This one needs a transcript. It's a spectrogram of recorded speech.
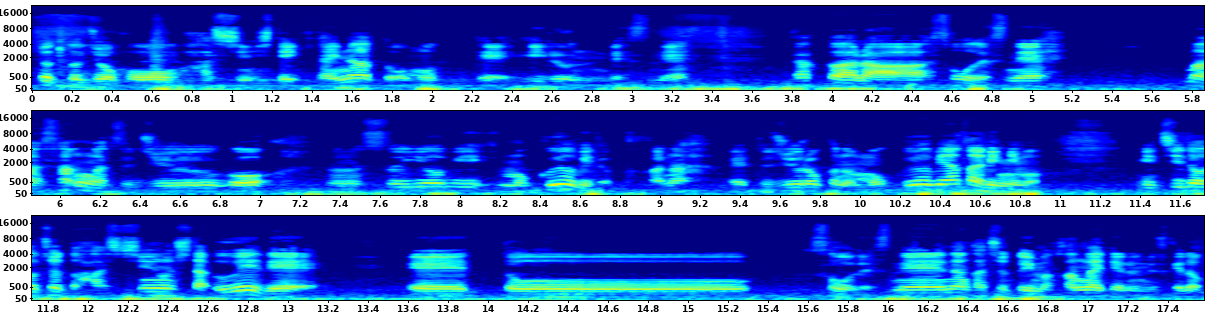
ちょっと情報を発信していきたいなと思っているんですね。だから、そうですね。まあ3月15、うん、水曜日、木曜日とかかな、えっ、と16の木曜日あたりにも一度ちょっと発信をした上で、えっ、と、そうですね。なんかちょっと今考えてるんですけど、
